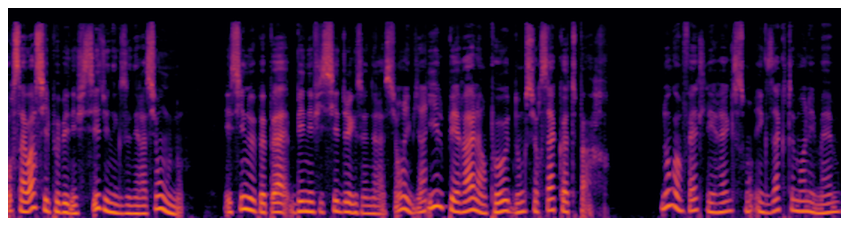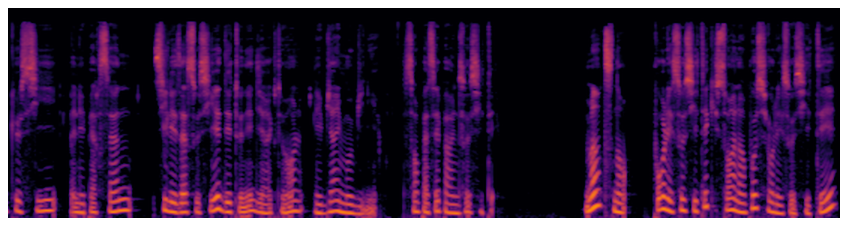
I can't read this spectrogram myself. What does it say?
pour savoir s'il peut bénéficier d'une exonération ou non. Et s'il ne peut pas bénéficier de l'exonération, eh bien, il paiera l'impôt sur sa cote-part. Donc en fait, les règles sont exactement les mêmes que si les personnes, si les associés détenaient directement les biens immobiliers, sans passer par une société. Maintenant, pour les sociétés qui sont à l'impôt sur les sociétés,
